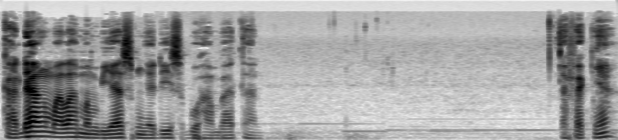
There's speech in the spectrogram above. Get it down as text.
kadang malah membias menjadi sebuah hambatan. Efeknya,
